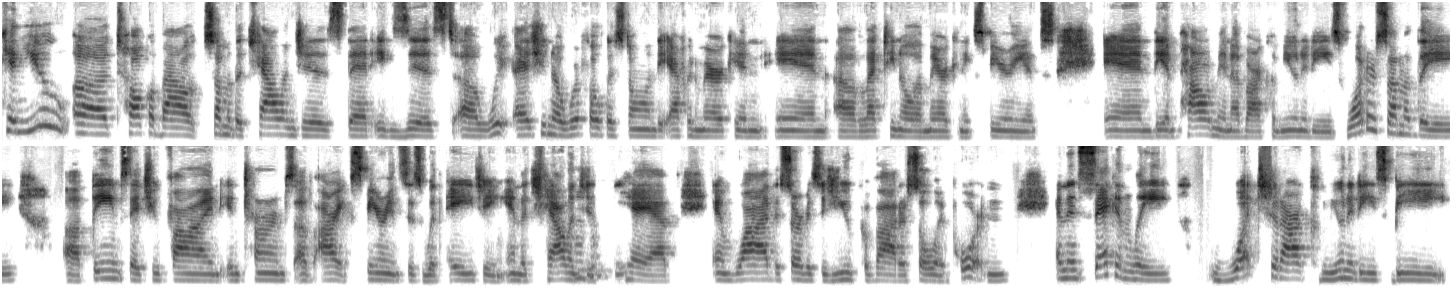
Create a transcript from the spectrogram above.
can you uh, talk about some of the challenges that exist? Uh, we, as you know, we're focused on the African American and uh, Latino American experience and the empowerment of our communities. What are some of the uh, themes that you find in terms of our experiences with aging and the challenges mm-hmm. we have and why the services you provide are so important. And then, secondly, what should our communities be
